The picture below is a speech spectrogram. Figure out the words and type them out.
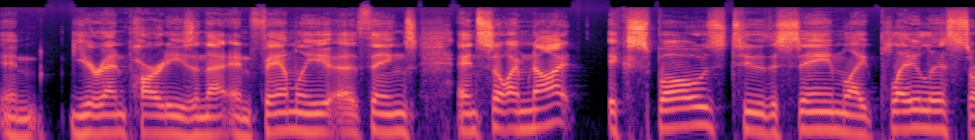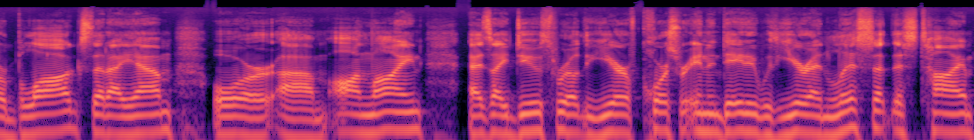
and year end parties and that and family uh, things, and so I'm not exposed to the same like playlists or blogs that I am or um, online as I do throughout the year. Of course, we're inundated with year end lists at this time.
